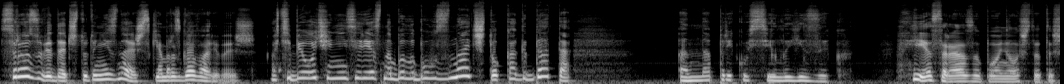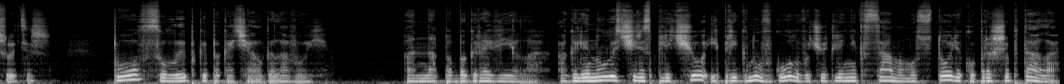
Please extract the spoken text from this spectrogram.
Сразу видать, что ты не знаешь, с кем разговариваешь. А тебе очень интересно было бы узнать, что когда-то...» Она прикусила язык. «Я сразу понял, что ты шутишь». Пол с улыбкой покачал головой. Она побагровела, оглянулась через плечо и, пригнув голову чуть ли не к самому столику, прошептала.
